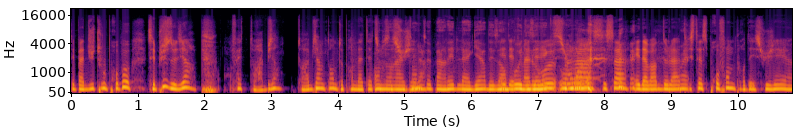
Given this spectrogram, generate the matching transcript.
Ouais. pas du tout le propos. C'est plus de dire, pff, en fait, t'auras bien tu auras bien le temps de te prendre la tête On sur ces aura le temps sujets-là. de te parler de la guerre, des Et d'être impôts et, des malheureux. élections. Voilà, c'est ça. Et d'avoir de la Ouais. tristesse profonde pour des sujets. euh,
